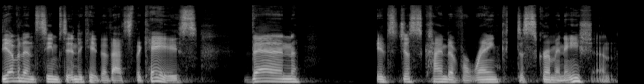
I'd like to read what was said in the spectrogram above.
the evidence seems to indicate that that's the case, then it's just kind of rank discrimination.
